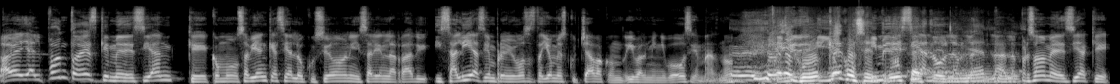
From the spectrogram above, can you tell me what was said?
A ver, ya el punto es que me decían que como sabían que hacía locución y salía en la radio y salía siempre mi voz, hasta yo me escuchaba cuando iba al minibús y demás, ¿no? Y ego- y y me decía, este no, la, la- persona me decía que,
